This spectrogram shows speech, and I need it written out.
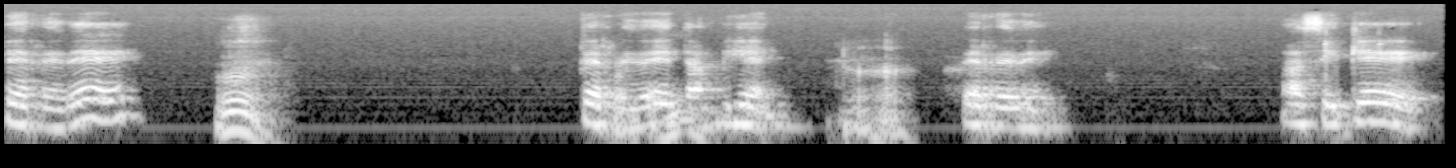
PRD. Mm. PRD también. PRD. Así que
